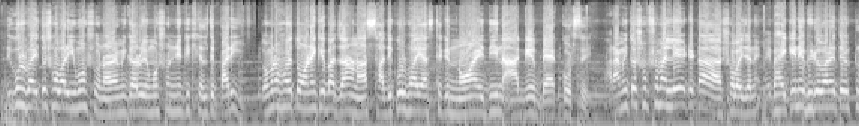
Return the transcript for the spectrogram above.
সাদিকুল ভাই তো সবার ইমোশন আর আমি কারও ইমোশন নিয়ে কি খেলতে পারি? তোমরা হয়তো অনেকে বা জানো না, সাদিকুল ভাই আজ থেকে নয় দিন আগে ব্যাক করছে। আর আমি তো সবসময় লেট এটা সবাই জানে। এই ভাইকে নিয়ে ভিডিও বানাইতে একটু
